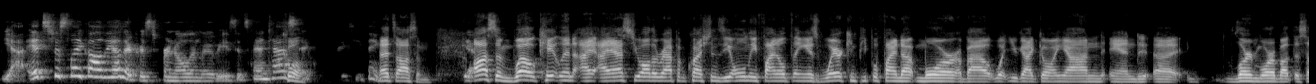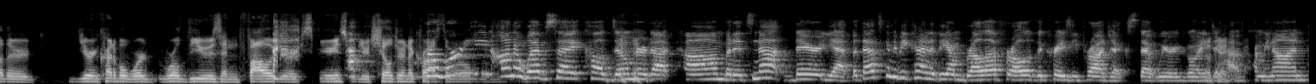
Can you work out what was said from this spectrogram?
yeah, it's just like all the other Christopher Nolan movies. It's fantastic. Cool. That's awesome. Yeah. Awesome. Well, Caitlin, I, I, asked you all the wrap up questions. The only final thing is where can people find out more about what you got going on and uh, learn more about this other your incredible world worldviews and follow your experience with your children across the We're working on a website called doemner.com, but it's not there yet. But that's going to be kind of the umbrella for all of the crazy projects that we're going okay. to have coming on.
